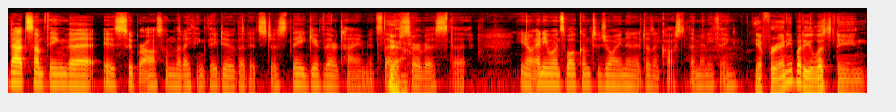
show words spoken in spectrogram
that's something that is super awesome that I think they do that it's just they give their time. It's their Yeah. service that you know anyone's welcome to join and it doesn't cost them anything. Yeah, for anybody listening,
